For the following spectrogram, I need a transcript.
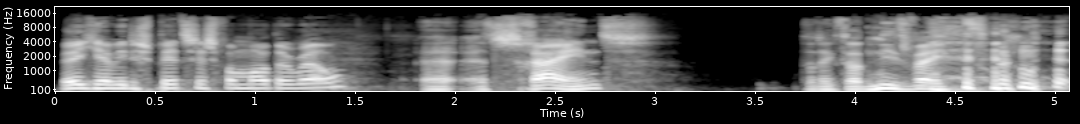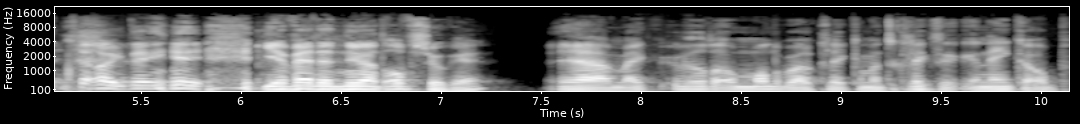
Weet jij wie de spits is van Motherwell? Eh, het schijnt dat ik dat niet weet. oh, ik denk, je bent het nu aan het opzoeken. Ja, maar ik wilde op Motherwell klikken, maar toen klikte ik in één keer op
